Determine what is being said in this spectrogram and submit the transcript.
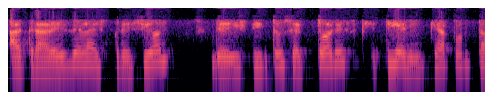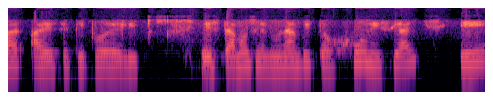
a través de la expresión de distintos sectores que tienen que aportar a ese tipo de delitos. Estamos en un ámbito judicial y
